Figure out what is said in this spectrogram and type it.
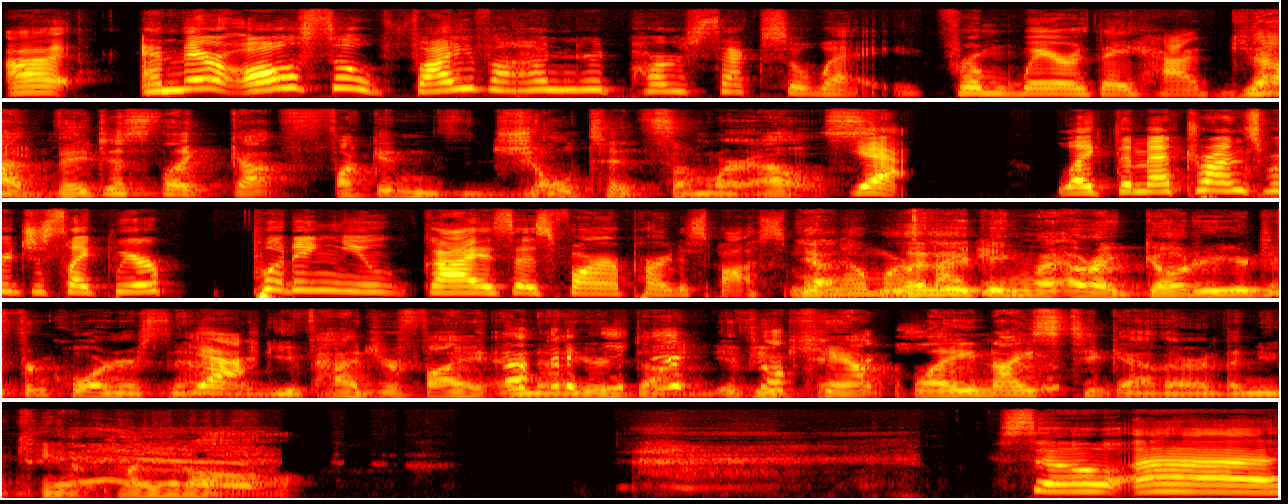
Uh, and they're also 500 parsecs away from where they had Yeah, been. they just like got fucking jolted somewhere else. Yeah. Like the Metrons were just like, we're putting you guys as far apart as possible. Yeah, no more literally fighting. being like, all right, go to your different corners now. Yeah. You've had your fight and now you're done. If you can't play nice together, then you can't play at all. So uh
